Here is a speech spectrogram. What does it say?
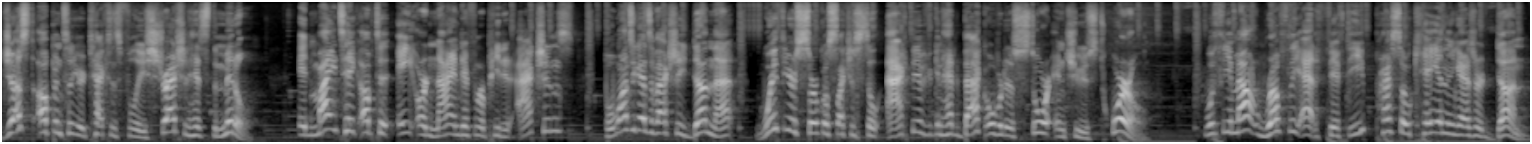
just up until your text is fully stretched and hits the middle. It might take up to 8 or 9 different repeated actions, but once you guys have actually done that, with your circle selection still active, you can head back over to distort and choose Twirl. With the amount roughly at 50, press OK and then you guys are done.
